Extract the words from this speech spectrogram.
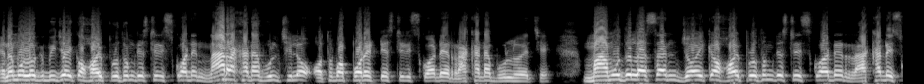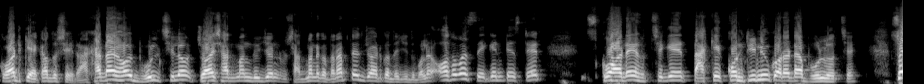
এনামূলক বিজয়কে হয় প্রথম টেস্টের স্কোয়াডে না রাখাটা ভুল ছিল, অথবা পরের টেস্টের স্কোয়াডে রাখাটা ভুল হয়েছে। মাহমুদুল হাসান জয়কে হয় প্রথম টেস্টের স্কোয়াডে রাখাটা স্কোয়াড কি একাদশে? রাখাটাই হয় ভুল ছিল জয় সাদমান দুইজন সাদমানের কথা আপনি জয়ের কথা যদি বলেন, অথবা সেকেন্ড টেস্টের স্কোয়াডে হচ্ছে গিয়ে তাকে কন্টিনিউ করাটা ভুল হচ্ছে। সো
